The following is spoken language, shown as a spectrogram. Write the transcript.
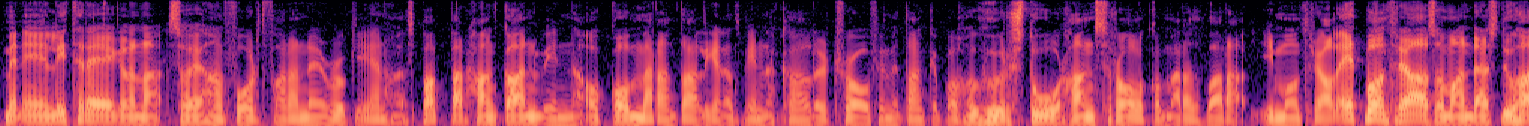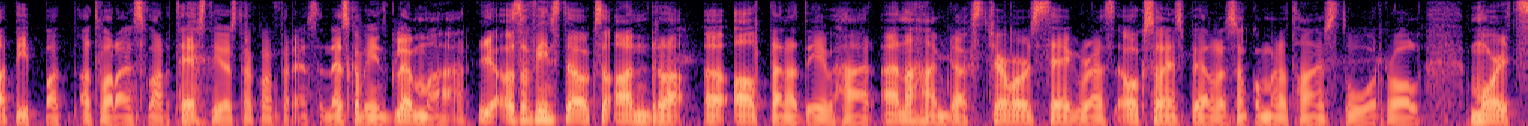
Men enligt reglerna så är han fortfarande en rookie i NHLs papper. Han kan vinna och kommer antagligen att vinna Calder Trophy med tanke på hur stor hans roll kommer att vara i Montreal. Ett Montreal som Anders, du har tippat att vara en svart häst i östra konferensen. Det ska vi inte glömma här. Ja, och så finns det också andra uh, alternativ här. Anaheim Ducks, Trevor Segras, också en spelare som kommer att ha en stor roll. Moritz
